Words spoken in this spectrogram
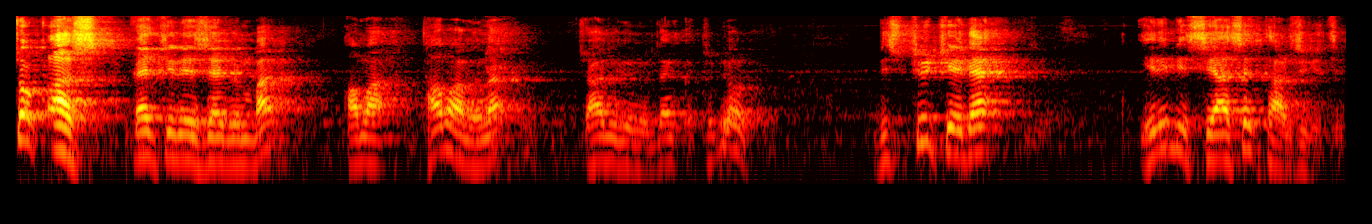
Çok az belki rezervim var ama tamamına canı gönülden katılıyorum. Biz Türkiye'de yeni bir siyaset tarzı getirdik.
